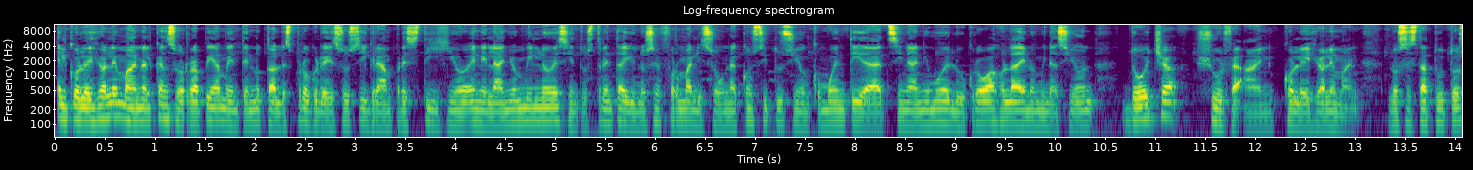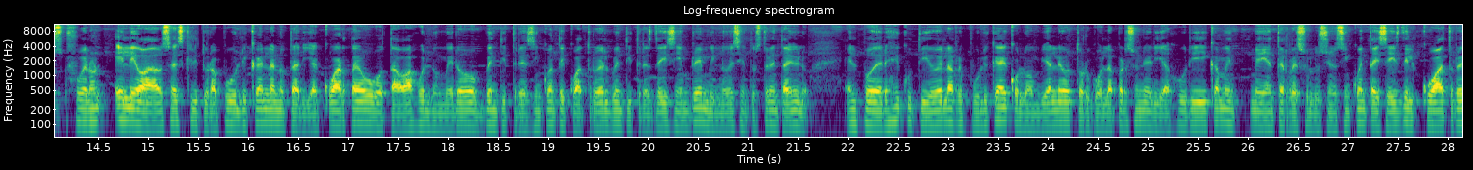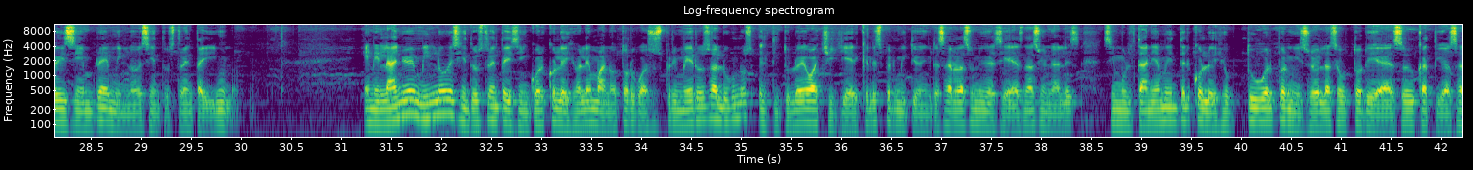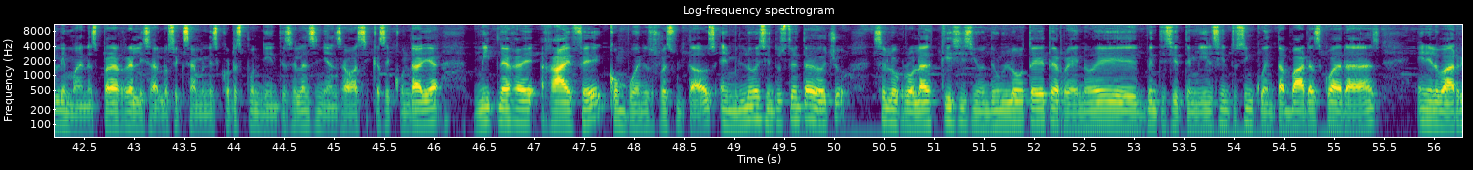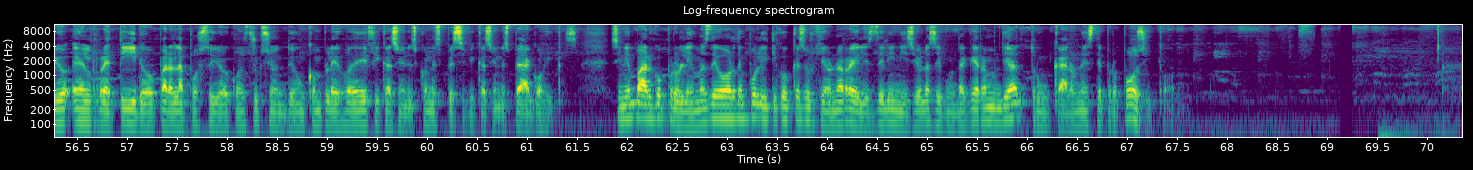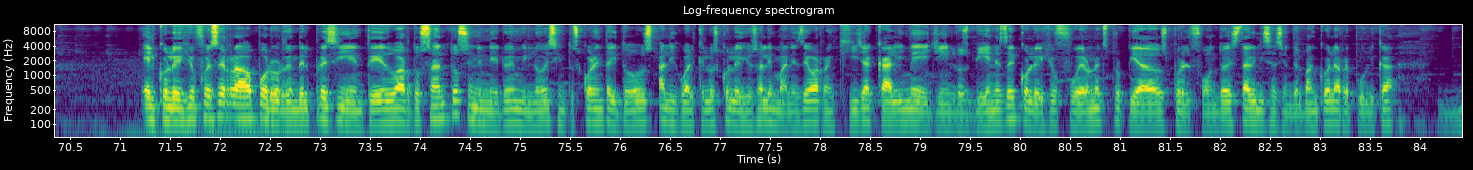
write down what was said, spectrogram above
El colegio alemán alcanzó rápidamente notables progresos y gran prestigio. En el año 1931 se formalizó una constitución como entidad sin ánimo de lucro bajo la denominación Deutscher Schulverein, Colegio Alemán. Los estatutos fueron elevados a escritura pública en la Notaría Cuarta de Bogotá bajo el número 2354 del 23 de diciembre de 1931. El Poder Ejecutivo de la República de Colombia le otorgó la personería jurídica mediante resolución 56 del 4 de diciembre de 1931. En el año de 1935 el Colegio Alemán otorgó a sus primeros alumnos el título de bachiller que les permitió ingresar a las universidades nacionales. Simultáneamente el colegio obtuvo el permiso de las autoridades educativas alemanas para realizar los exámenes correspondientes a la enseñanza básica secundaria Mittlere Reife con buenos resultados. En 1938 se logró la adquisición de un lote de terreno de 27.150 varas cuadradas en el barrio El Retiro para la posterior construcción de un complejo de edificaciones con especificaciones pedagógicas. Sin embargo, problemas de orden político que surgieron a raíz del inicio de la Segunda Guerra Mundial truncaron este propósito. El colegio fue cerrado por orden del presidente Eduardo Santos en enero de 1942, al igual que los colegios alemanes de Barranquilla, Cali y Medellín. Los bienes del colegio fueron expropiados por el Fondo de Estabilización del Banco de la República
